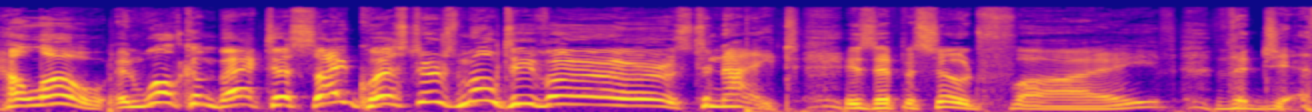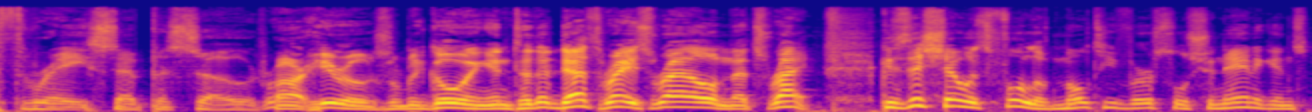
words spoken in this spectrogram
hello, and welcome back to SideQuesters Multiverse! Tonight is episode 5, the Death Race episode, our heroes will be going into the Death Race realm. That's right, because this show is full of multiversal shenanigans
